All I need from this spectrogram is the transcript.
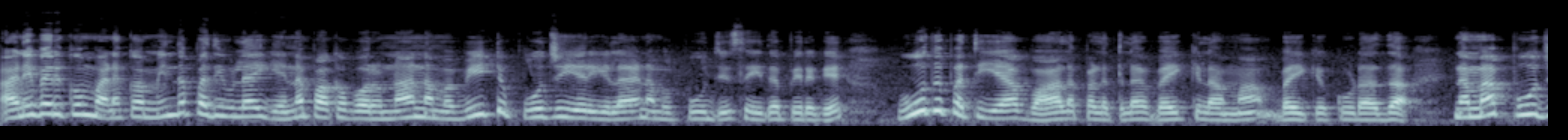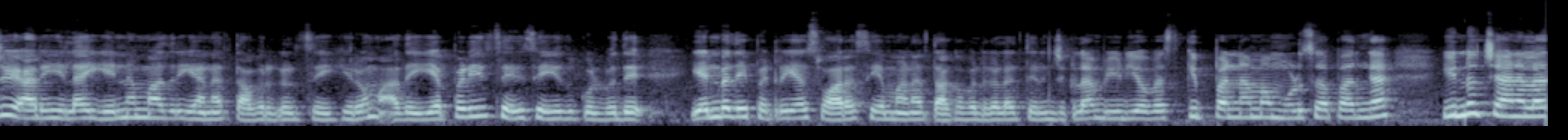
அனைவருக்கும் வணக்கம். இந்த பதிவில் என்ன பார்க்க போகிறோம்னா நம்ம வீட்டு பூஜை அறையில் நம்ம பூஜை செய்த பிறகு ஊதுபத்தியை வாழைப்பழத்தில் வைக்கலாமா? வைக்கக்கூடாதா? நம்ம பூஜை அறையில் என்ன மாதிரியான தவறுகள் செய்கிறோம்? அதை எப்படி சரி செய்து கொள்வது என்பதை பற்றிய சுவாரஸ்யமான தகவல்களை தெரிஞ்சுக்கலாம். வீடியோவை ஸ்கிப் பண்ணாமல் முழுசாக பாருங்கள் இன்னும் சேனலை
